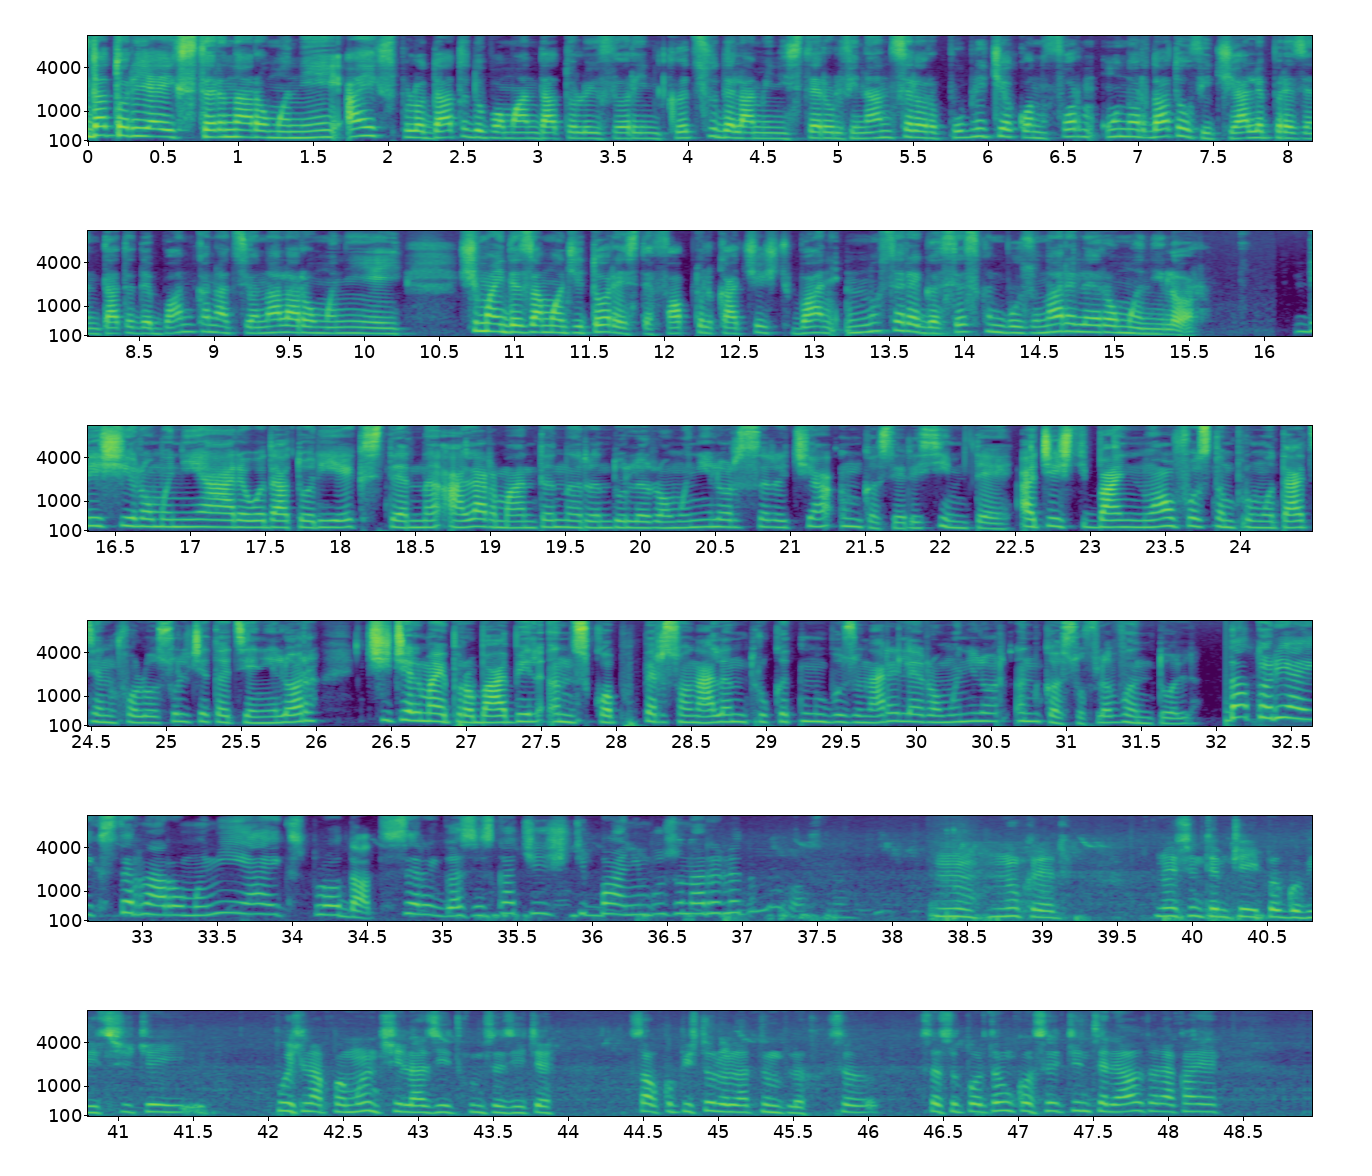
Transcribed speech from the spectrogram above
Datoria externă a României a explodat după mandatul lui Florin Câțu de la Ministerul Finanțelor Publice conform unor date oficiale prezentate de Banca Națională a României. Și mai dezamăgitor este faptul că acești bani nu se regăsesc în buzunarele românilor. Deși România are o datorie externă alarmantă în rândul românilor, sărăcia încă se resimte. Acești bani nu au fost împrumutați în folosul cetățenilor, ci cel mai probabil în scop personal, întrucât în buzunarele românilor încă suflă vântul. Datoria externă a României a explodat. Se regăsesc acești bani în buzunarele dumneavoastră? Nu, nu cred. Noi suntem cei păgubiți și cei puși la pământ și la zid, cum se zice sau cu pistolul la tâmplă, să, să suportăm consecințele altora care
